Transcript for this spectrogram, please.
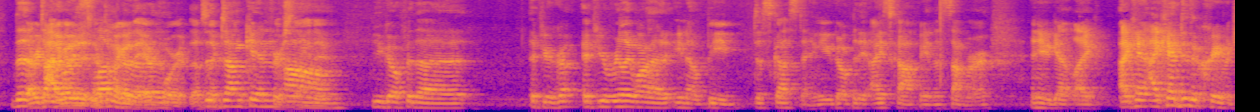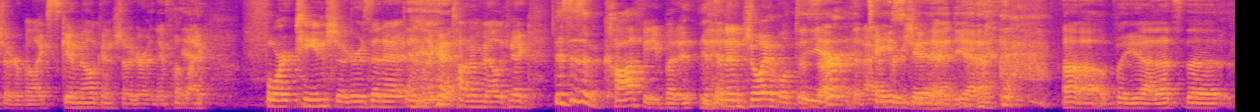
The, Every time I go to- every time I go to the the airport, that's the like Dunkin'. first thing I do. um, you go for the if you're if you really want to you know be disgusting, you go for the iced coffee in the summer, and you get like I can't I can't do the cream and sugar, but like skim milk and sugar, and they put Yeah. like. 14 sugars in it and like a ton of milk. Like, this isn't coffee, but it, it's an enjoyable dessert yeah, that tastes good. Yeah. Uh, but yeah, that's the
